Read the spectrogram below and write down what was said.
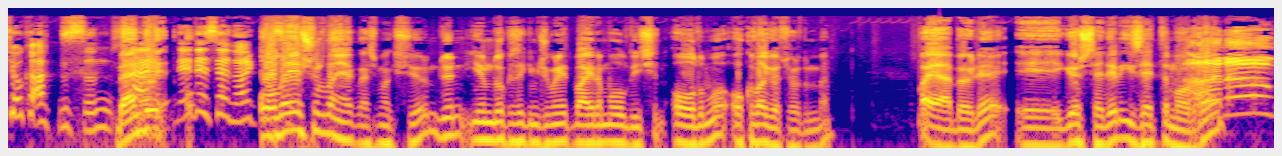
Çok haklısın. Ben Sen de- ne desen haklısın. Olaya şuradan yaklaşmak istiyorum. Dün 29 Ekim Cumhuriyet Bayramı olduğu için oğlumu okula götürdüm ben. Baya böyle e, gösterileri izlettim orada. Anam.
